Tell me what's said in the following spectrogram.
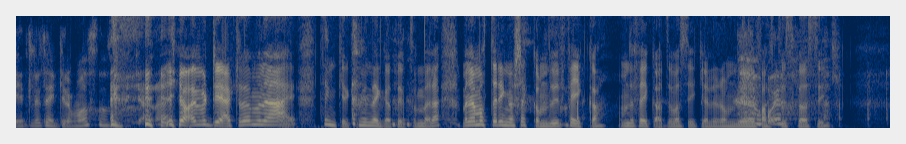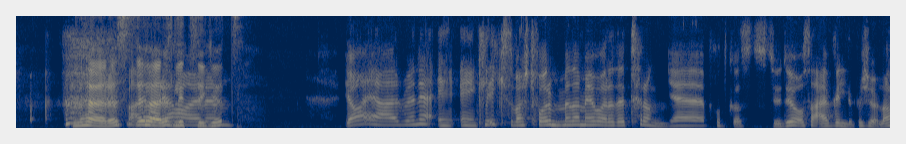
egentlig tenker om oss? Ja, jeg vurderte det, men jeg tenker ikke så mye negativt om dere. Men jeg måtte ringe og sjekke om du faka. Om du faka at du var syk, eller om du faktisk var syk. Men det høres, det høres litt syk ut. Ja, jeg er, men jeg er egentlig ikke så verst form. Men det er mer bare det trange podkaststudioet, og så er jeg veldig forkjøla.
